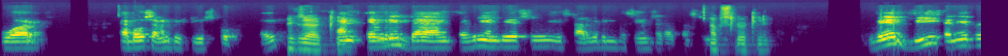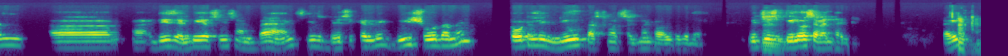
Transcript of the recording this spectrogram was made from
who are above 750 score, right? Exactly. And every bank, every NBFC is targeting the same set of customers Absolutely. Where we enable uh, uh, these NBFCs and banks is basically we show them a totally new customer segment altogether, which is Hmm. below 730, right? Okay.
